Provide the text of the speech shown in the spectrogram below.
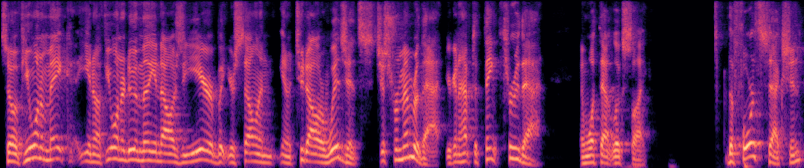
So if you want to make, you know, if you want to do a million dollars a year, but you're selling, you know, $2 widgets, just remember that. You're going to have to think through that and what that looks like. The fourth section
